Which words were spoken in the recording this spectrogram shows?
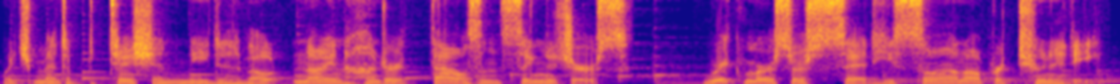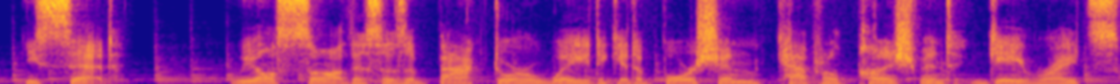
which meant a petition needed about 900,000 signatures. Rick Mercer said he saw an opportunity. He said, we all saw this as a backdoor way to get abortion, capital punishment, gay rights,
